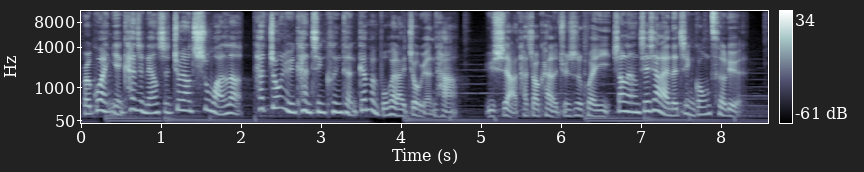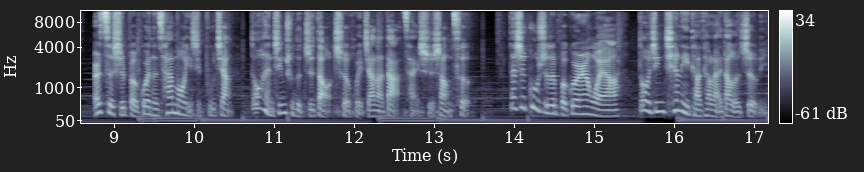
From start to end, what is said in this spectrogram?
b u r g o y n 眼看着粮食就要吃完了，他终于看清 Clinton 根本不会来救援他。于是啊，他召开了军事会议，商量接下来的进攻策略。而此时 b u r g o y n 的参谋以及部将都很清楚的知道，撤回加拿大才是上策。但是固执的 b u r g o y n 认为啊。都已经千里迢迢来到了这里，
